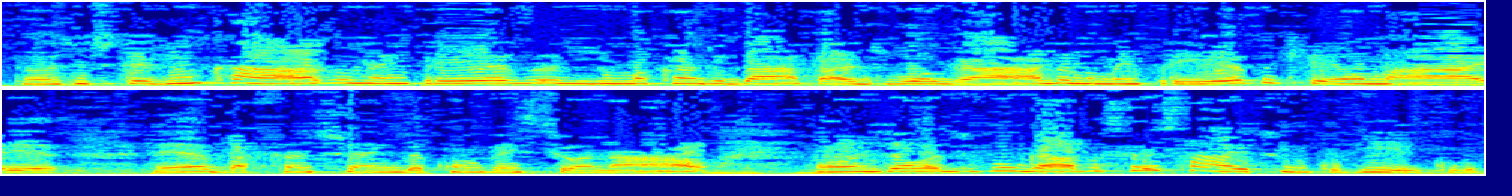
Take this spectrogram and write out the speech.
Então a gente teve um caso na empresa de uma candidata advogada numa empresa que é uma área né, bastante ainda convencional, onde ela divulgava o seu site no currículo.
